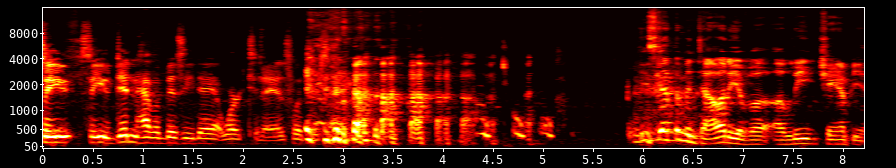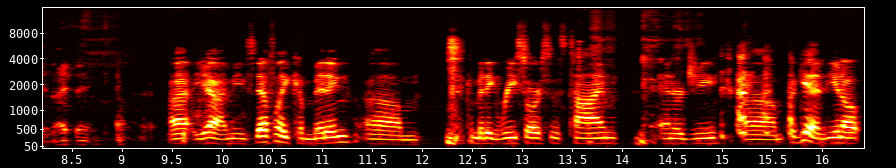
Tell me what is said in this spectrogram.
So you so you didn't have a busy day at work today, is what you're saying. He's got the mentality of a, a league champion, I think. Uh, yeah, I mean, he's definitely committing, um, committing resources, time, energy. Um, again, you know,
